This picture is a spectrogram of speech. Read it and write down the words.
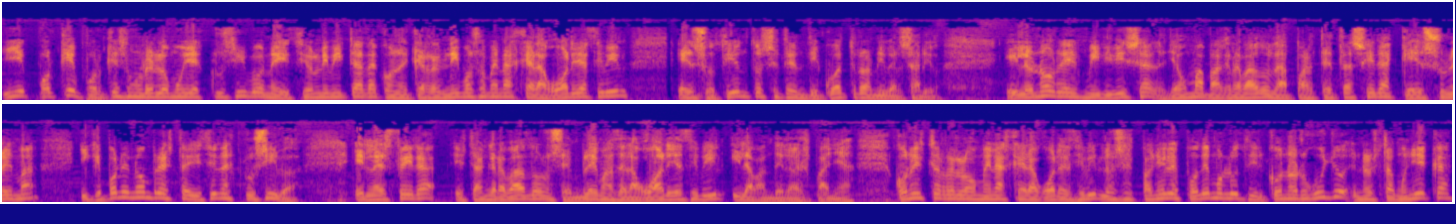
¿Y por qué? Porque es un reloj muy exclusivo en edición limitada con el que rendimos homenaje a la Guardia Civil en su 174 aniversario. El honor es mi divisa, Jauma va grabado en la parte trasera, que es su lema, y que pone nombre a esta edición exclusiva. En la esfera están grabados los emblemas de la Guardia Civil y la bandera de España. Con este reloj homenaje a la Guardia Civil, los españoles podemos lucir con orgullo en nuestra muñeca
